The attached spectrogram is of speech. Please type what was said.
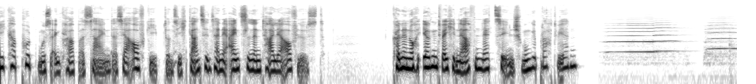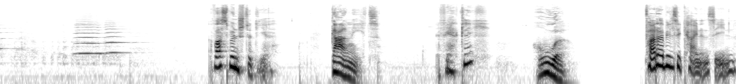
Wie kaputt muss ein Körper sein, dass er aufgibt und sich ganz in seine einzelnen Teile auflöst? Können noch irgendwelche Nervennetze in Schwung gebracht werden? Was wünschst du dir? Gar nichts. Wirklich? Ruhe. Pfarrer will sie keinen sehen.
